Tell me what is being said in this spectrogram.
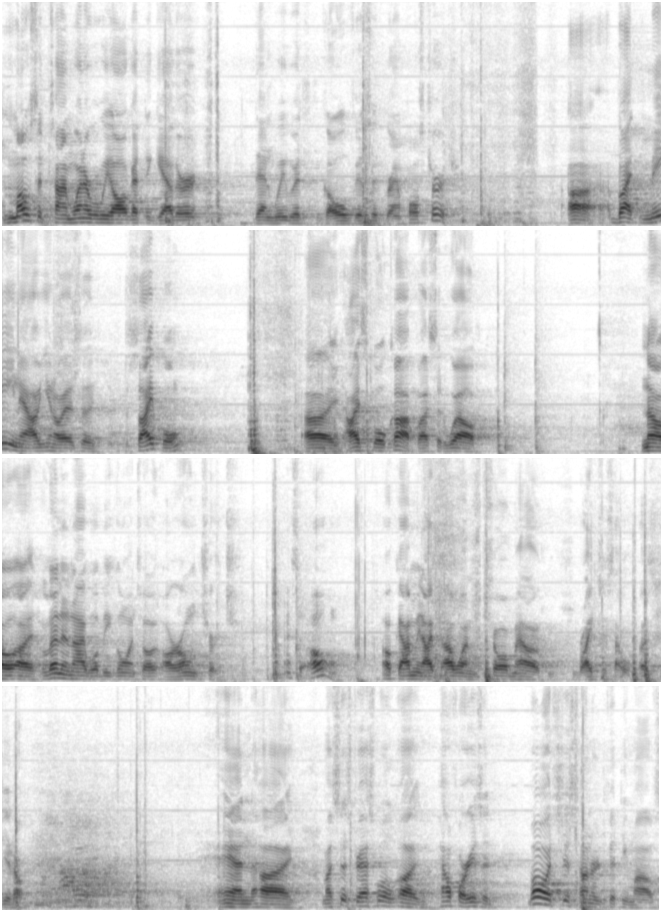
most of the time, whenever we all got together, then we would go visit Grandpa's church. Uh, but me now, you know, as a disciple, uh, I spoke up. I said, well, no, uh, Lynn and I will be going to our own church. I said, oh, okay. I mean, I, I want to show them how righteous I was, you know. And uh, my sister asked, well, uh, how far is it? Oh, it's just 150 miles.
